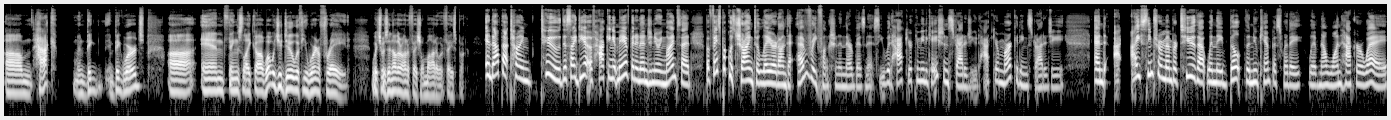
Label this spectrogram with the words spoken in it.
um, hack, in big in big words, uh, and things like uh, "What would you do if you weren't afraid," which was another unofficial motto at Facebook. And at that time, too, this idea of hacking, it may have been an engineering mindset, but Facebook was trying to layer it onto every function in their business. You would hack your communication strategy, you'd hack your marketing strategy. And I, I seem to remember too that when they built the new campus where they live now, one hacker away,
